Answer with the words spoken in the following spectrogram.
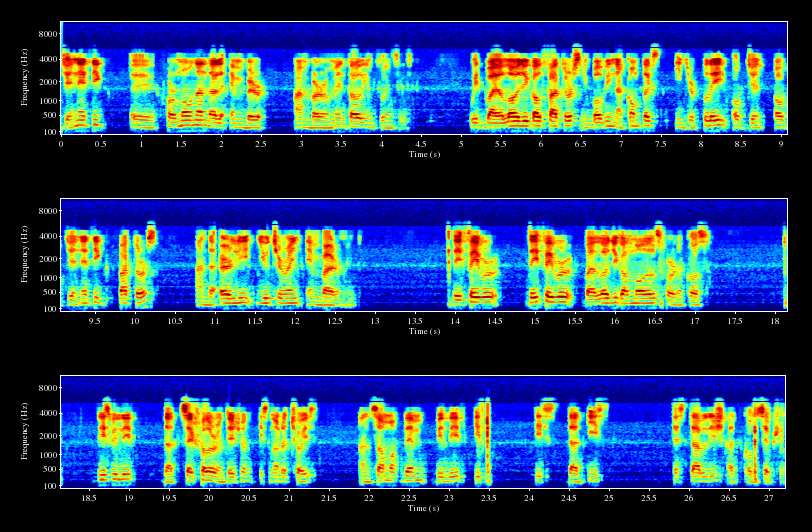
genetic, uh, hormonal, and environmental influences, with biological factors involving a complex interplay of, gen of genetic factors and the early uterine environment. They favor, they favor biological models for the cause. This belief that sexual orientation is not a choice, and some of them believe it is that is established at conception.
